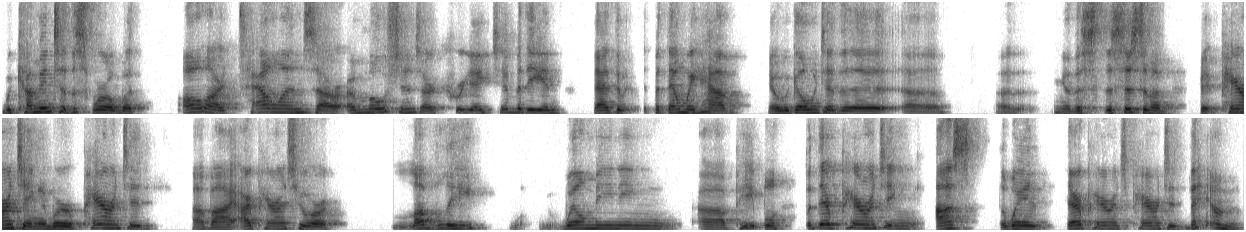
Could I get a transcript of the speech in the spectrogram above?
we come into this world with all our talents, our emotions, our creativity, and that. But then we have, you know, we go into the, uh, uh, you know, the, the system of parenting, and we're parented uh, by our parents who are lovely, well-meaning uh, people, but they're parenting us the way their parents parented them.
